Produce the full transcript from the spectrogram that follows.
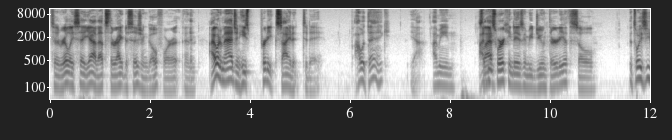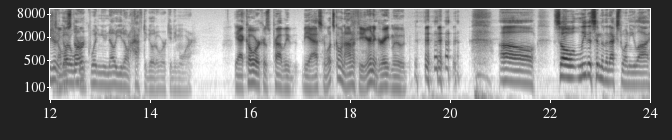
to really say, yeah, that's the right decision, go for it. And I would imagine he's pretty excited today. I would think. Yeah. I mean, His I'd last be- working day is going to be June 30th, so it's always easier to go to done. work when you know you don't have to go to work anymore. Yeah, coworkers would probably be asking, "What's going on with you? You're in a great mood." Oh, so lead us into the next one, Eli.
